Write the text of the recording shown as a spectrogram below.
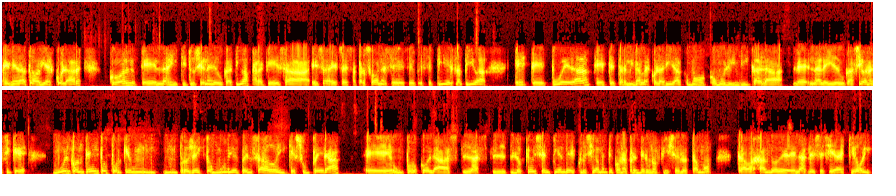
en edad todavía escolar con eh, las instituciones educativas para que esa esa esa, esa persona ese, ese, ese pibe esa piba este pueda este terminar la escolaridad como como lo indica la, la, la ley de educación así que muy contento porque es un, un proyecto muy bien pensado y que supera eh, un poco las, las lo que hoy se entiende exclusivamente con aprender un oficio. Lo estamos trabajando de las necesidades que hoy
